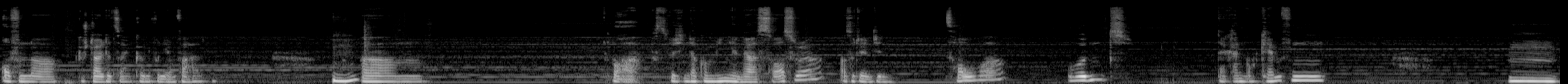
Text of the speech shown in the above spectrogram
offener gestaltet sein können von ihrem Verhalten. Mhm. Ähm, boah, was will ich denn da kombinieren? Der Sorcerer, also den, den Zauberer und der kann gut kämpfen. Hm,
